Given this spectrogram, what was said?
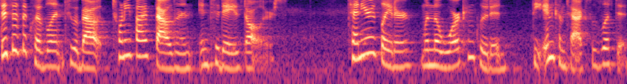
This is equivalent to about 25,000 in today's dollars. 10 years later, when the war concluded, the income tax was lifted.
